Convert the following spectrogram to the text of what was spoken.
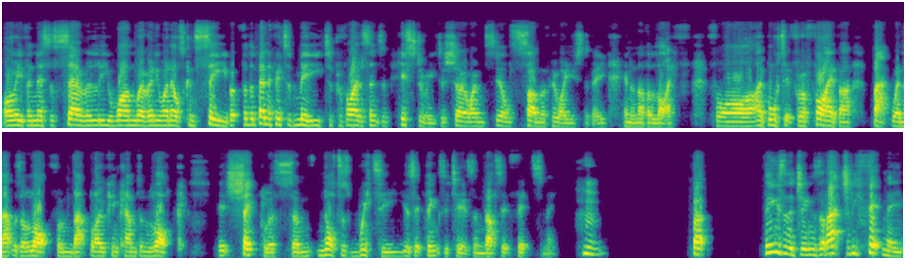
or even necessarily one where anyone else can see, but for the benefit of me, to provide a sense of history, to show I'm still some of who I used to be in another life. For I bought it for a fiver back when that was a lot from that bloke in Camden Lock. It's shapeless and not as witty as it thinks it is, and thus it fits me. Hmm. But these are the jeans that actually fit me,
